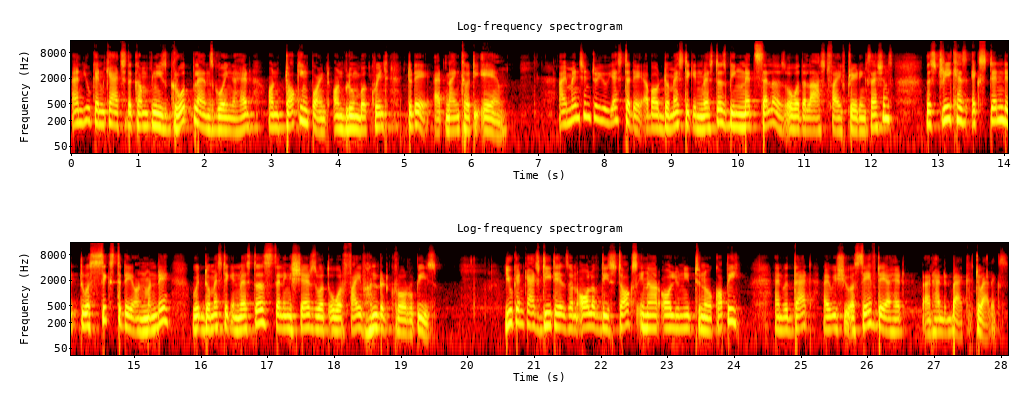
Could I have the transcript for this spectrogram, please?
and you can catch the company's growth plans going ahead on Talking Point on Bloomberg Quint today at 9:30 a.m. I mentioned to you yesterday about domestic investors being net sellers over the last five trading sessions. The streak has extended to a sixth day on Monday, with domestic investors selling shares worth over 500 crore rupees. You can catch details on all of these stocks in our All You Need to Know copy. And with that, I wish you a safe day ahead and hand it back to Alex.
